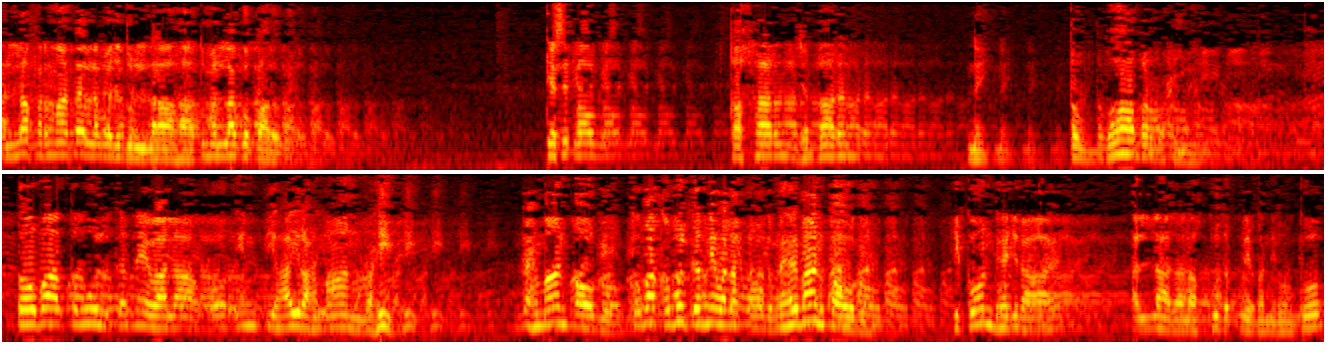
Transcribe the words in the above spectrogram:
اللہ فرماتا ہے، لوجد اللہ تم اللہ کو پالو گے کیسے پاؤ گے قہارن، جبارن، نہیں، تواب الرحیم۔ توبہ قبول کرنے والا اور انتہائی رحمان رحیم۔ رحمان پاؤ گے، توبہ قبول کرنے والا پاؤ گے، مہربان پاؤ گے۔ یہ کون بھیج رہا ہے؟ اللہ تعالیٰ خود اپنے بندوں کو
